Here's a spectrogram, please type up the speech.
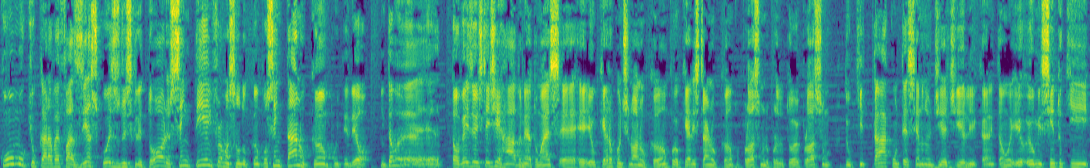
Como que o cara vai fazer as coisas do escritório sem ter a informação do campo ou sem estar no campo, entendeu? Então, é, é, talvez eu esteja errado, Neto, mas é, é, eu quero continuar no campo, eu quero estar no campo, próximo do produtor, próximo do que está acontecendo no dia a dia ali, cara. Então, eu, eu me sinto que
